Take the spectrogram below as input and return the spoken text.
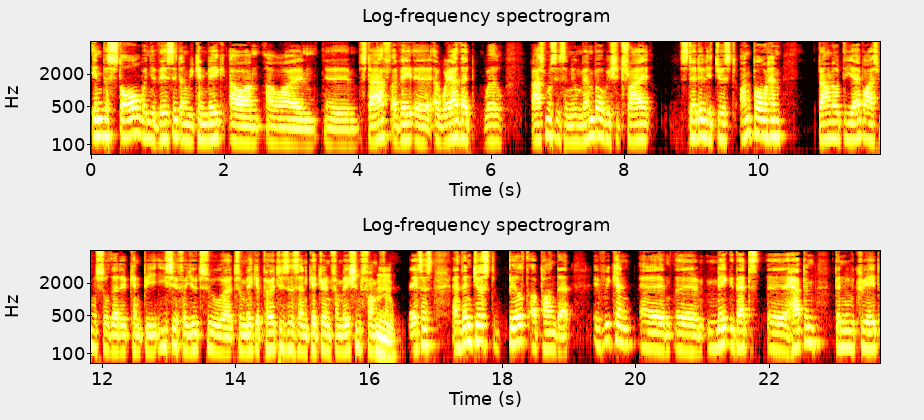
in the store when you visit, and we can make our our um, uh, staff ava- uh, aware that well, Rasmus is a new member. We should try steadily just onboard him. Download the app Rasmus so that it can be easier for you to uh, to make your purchases and get your information from mm. from latest, and then just build upon that if we can uh, uh, make that uh, happen, then we will create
